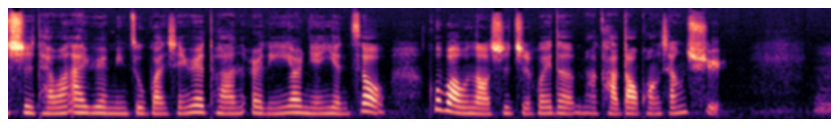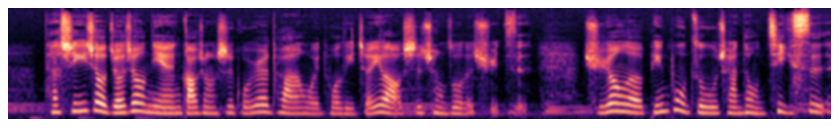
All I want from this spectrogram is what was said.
是台湾爱乐民族管弦乐团二零一二年演奏顾宝文老师指挥的《马卡道狂想曲》。它是一九九九年高雄市国乐团委托李哲义老师创作的曲子，取用了平埔族传统祭祀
